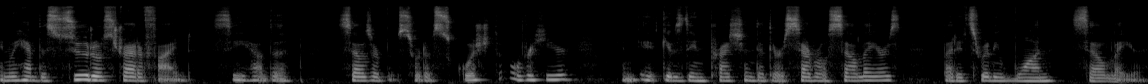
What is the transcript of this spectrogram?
and we have the pseudostratified. See how the cells are sort of squished over here? and it gives the impression that there are several cell layers, but it's really one cell layer.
